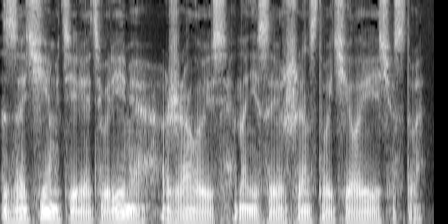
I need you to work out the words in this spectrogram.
Зачем терять время, жалуясь на несовершенство человечества –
